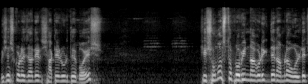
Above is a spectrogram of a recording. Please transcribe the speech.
বিশেষ করে যাদের ষাটের ঊর্ধ্বে বয়স সেই সমস্ত প্রবীণ নাগরিকদের আমরা ওল্ড এজ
